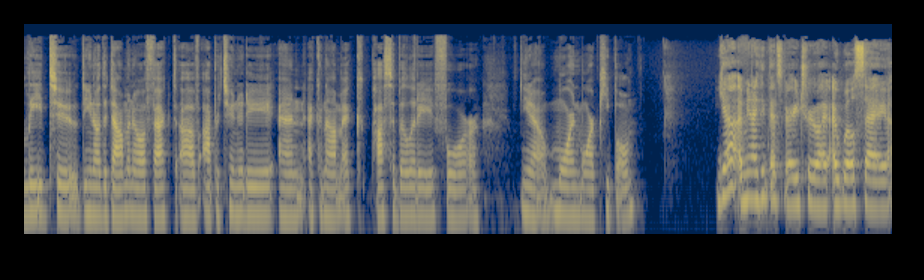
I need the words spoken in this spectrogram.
lead to you know the domino effect of opportunity and economic possibility for you know more and more people. Yeah, I mean, I think that's very true. I, I will say,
